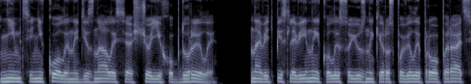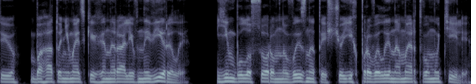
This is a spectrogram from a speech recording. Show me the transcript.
Німці ніколи не дізналися, що їх обдурили. Навіть після війни, коли союзники розповіли про операцію, багато німецьких генералів не вірили. Їм було соромно визнати, що їх провели на мертвому тілі.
